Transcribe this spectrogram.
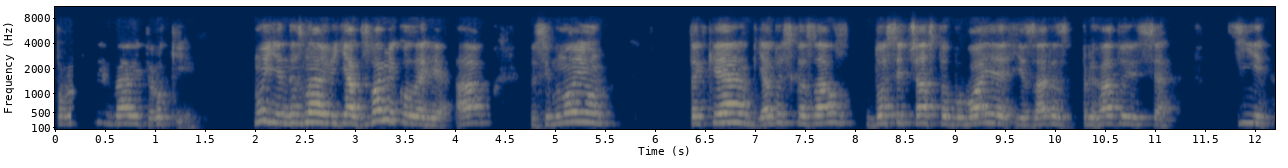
пройшли навіть роки. Ну, я не знаю, як з вами, колеги, а зі мною таке, я би сказав, досить часто буває, і зараз пригадуються ті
